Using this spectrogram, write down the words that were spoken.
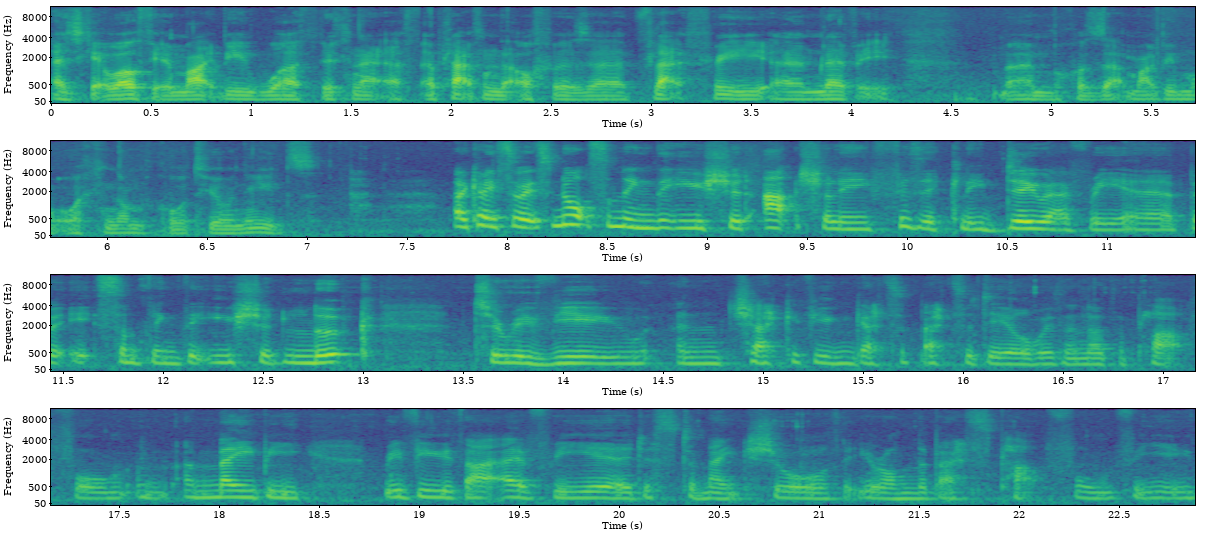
as you get wealthier, it might be worth looking at a, a platform that offers a flat free um, levy um, because that might be more economical to your needs. Okay, so it's not something that you should actually physically do every year, but it's something that you should look to review and check if you can get a better deal with another platform and, and maybe review that every year just to make sure that you're on the best platform for you.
